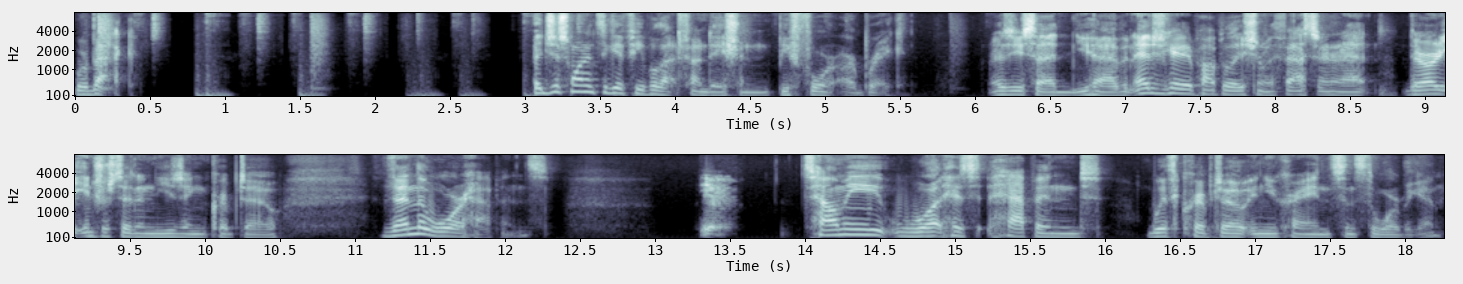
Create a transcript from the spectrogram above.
We're back. I just wanted to give people that foundation before our break. As you said, you have an educated population with fast internet. They're already interested in using crypto. Then the war happens. Yep. Tell me what has happened with crypto in Ukraine since the war began.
